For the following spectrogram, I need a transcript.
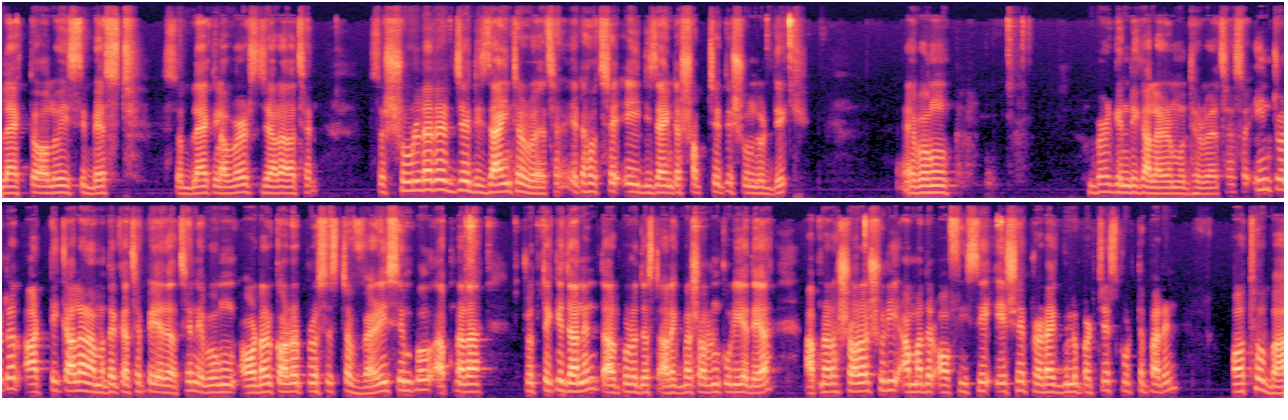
ব্ল্যাক তো always the best so black lovers যারা আছেন সো শোল্ডারের যে ডিজাইনটা রয়েছে, এটা হচ্ছে এই ডিজাইনটা সবচেয়ে সুন্দর দিক। এবং বার্গেন্ডি কালারের মধ্যে রয়েছে। সো ইন টোটাল আটটি কালার আমাদের কাছে পেয়ে যাচ্ছেন এবং অর্ডার করার প্রসেসটা ভেরি সিম্পল আপনারা প্রত্যেকে জানেন তারপরে জাস্ট আরেকবার স্মরণ করিয়ে দেয়া, আপনারা সরাসরি আমাদের অফিসে এসে প্রোডাক্টগুলো পারচেস করতে পারেন অথবা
